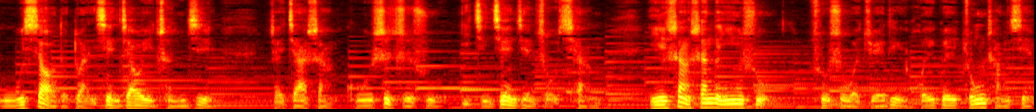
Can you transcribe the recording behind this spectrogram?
无效的短线交易成绩，再加上股市指数已经渐渐走强，以上三个因素促使我决定回归中长线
